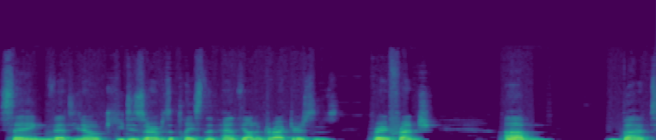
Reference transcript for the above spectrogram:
saying that you know he deserves a place in the pantheon of directors. It was very French, um, but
